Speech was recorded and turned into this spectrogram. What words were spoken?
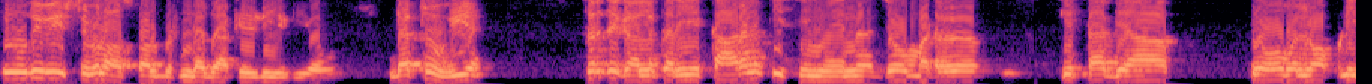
ਤੇ ਉਹਦੀ ਵੀ ਸਿਵਲ ਹਸਪਤਾਲ ਬਠਿੰਡਾ ਜਾ ਕੇ ਜਿਹੜੀ ਹੈਗੀ ਉਹ ਡੈਥ ਹੋ ਗਈ ਹੈ। ਸਰ ਜੇ ਗੱਲ ਕਰੀਏ ਕਾਰਨ ਕੀ ਸੀ ਮੇਨ ਜੋ ਮਰਡਰ ਕੀਤਾ ਗਿਆ ਪਿਓ ਵੱਲੋਂ ਆਪਣੀ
